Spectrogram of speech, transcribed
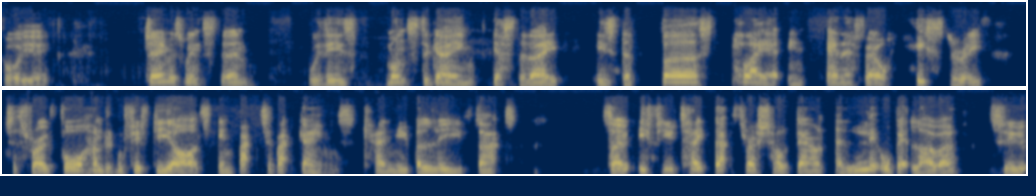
for you. Jameis Winston, with his monster game yesterday, is the first player in NFL history to throw 450 yards in back to back games. Can you believe that? So, if you take that threshold down a little bit lower to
